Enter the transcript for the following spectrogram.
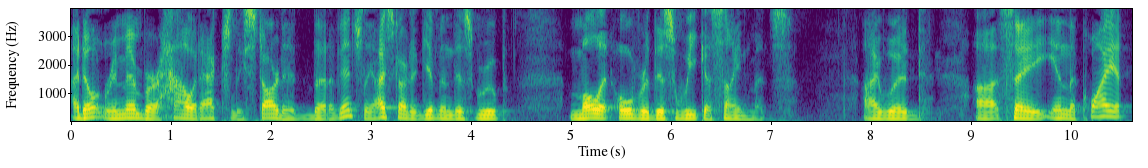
I don't remember how it actually started, but eventually I started giving this group mullet over this week assignments. I would uh, say, in the quiet,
